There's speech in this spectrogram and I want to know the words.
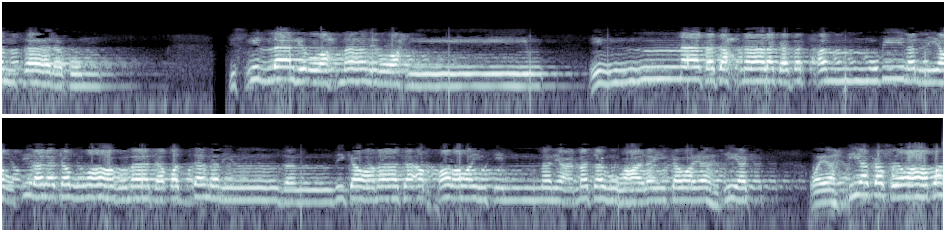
أمثالكم. بسم الله الرحمن الرحيم. إنا فتحنا لك فتحا مبينا ليغفر لك الله ما تقدم من ذنبك وما تأخر ويتم نعمته عليك ويهديك, ويهديك صراطا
